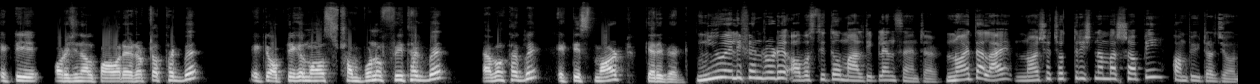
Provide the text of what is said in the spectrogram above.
একটি অরিজিনাল পাওয়ার অ্যাডাপ্টার থাকবে, একটি অপটিক্যাল মাউস সম্পূর্ণ ফ্রি থাকবে এবং থাকবে একটি smart carry bag New Elephant রোডে অবস্থিত মাল্টিপ্ল্যান সেন্টার নয়তলায় নয়শো ছত্রিশ নম্বর শপি কম্পিউটার জোন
